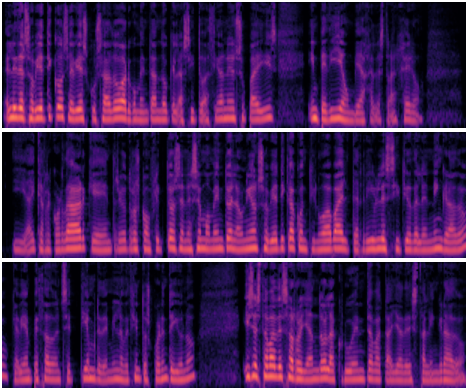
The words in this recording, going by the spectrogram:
El líder soviético se había excusado argumentando que la situación en su país impedía un viaje al extranjero. Y hay que recordar que, entre otros conflictos, en ese momento en la Unión Soviética continuaba el terrible sitio de Leningrado, que había empezado en septiembre de 1941, y se estaba desarrollando la cruenta batalla de Stalingrado.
